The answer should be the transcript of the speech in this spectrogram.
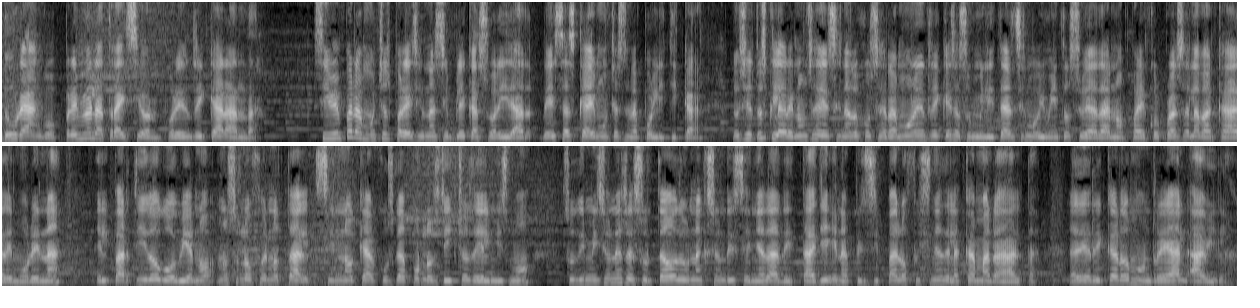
Durango, Premio a la Traición, por Enrique Aranda. Si bien para muchos parece una simple casualidad, de esas que hay muchas en la política, lo cierto es que la renuncia del senador José Ramón Enríquez a su militancia en Movimiento Ciudadano para incorporarse a la bancada de Morena, el partido gobierno, no solo fue notal, sino que a juzgar por los dichos de él mismo, su dimisión es resultado de una acción diseñada a detalle en la principal oficina de la Cámara Alta, la de Ricardo Monreal Ávila.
